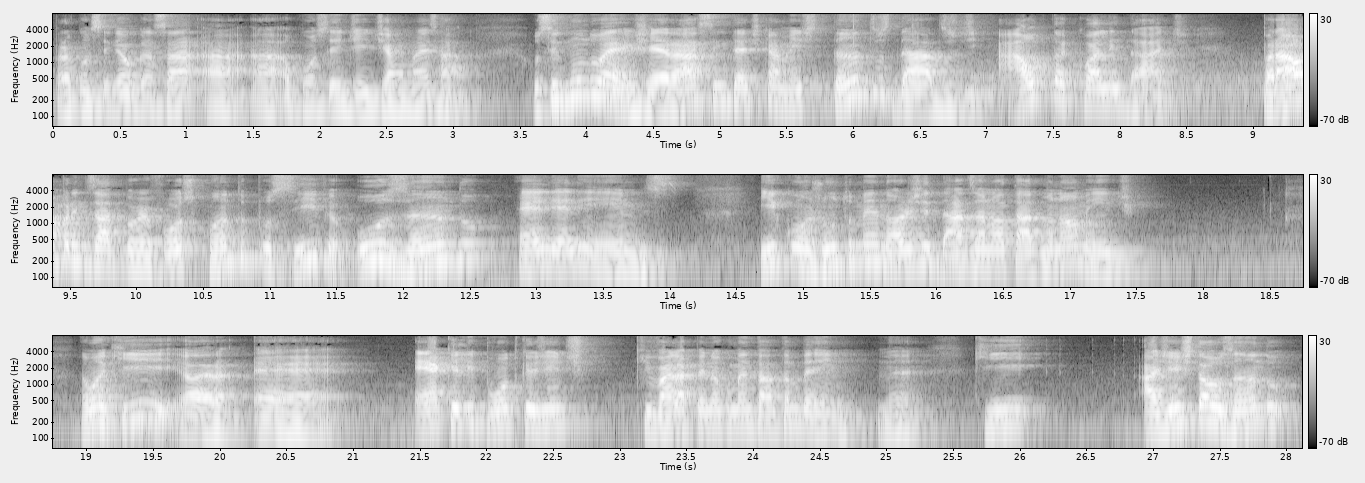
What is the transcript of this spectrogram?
para conseguir alcançar a, a, o conceito de AGI mais rápido. O segundo é gerar sinteticamente tantos dados de alta qualidade para o aprendizado por reforço quanto possível usando LLMs e conjunto menores de dados anotados manualmente. Então aqui, galera, é, é aquele ponto que a gente que vale a pena comentar também, né? Que a gente está usando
